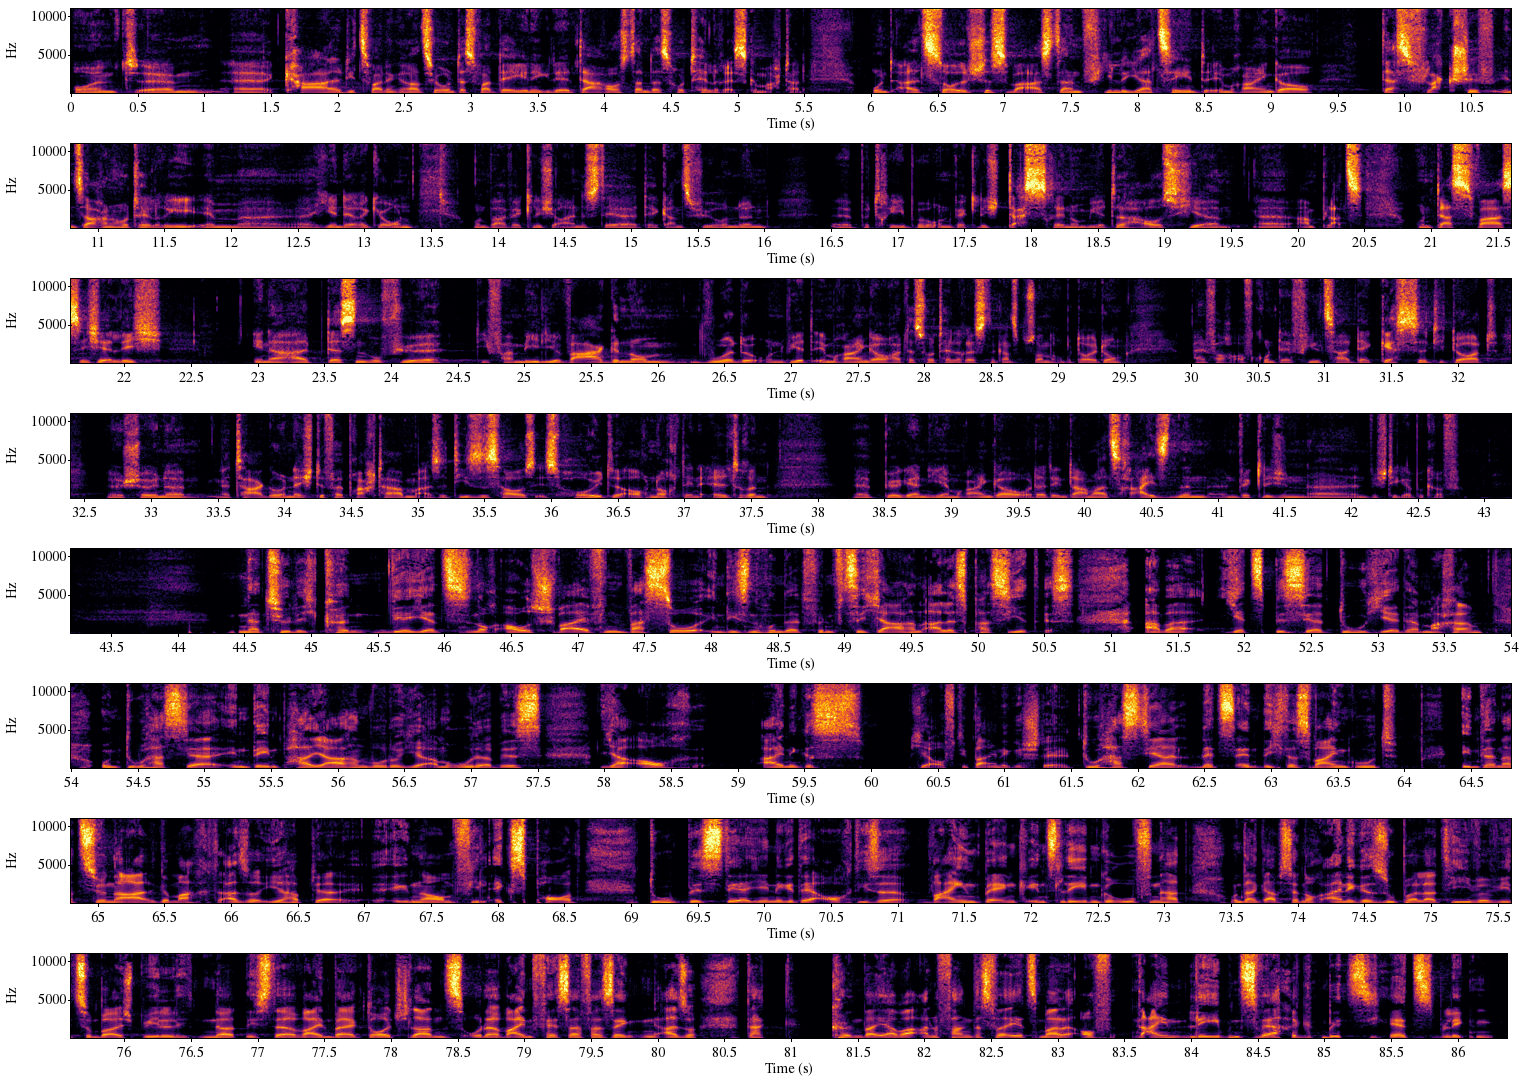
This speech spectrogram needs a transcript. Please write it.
Und ähm, äh, Karl, die zweite Generation, das war derjenige, der daraus dann das Hotelrest gemacht hat. Und als solches war es dann viele Jahrzehnte im Rheingau das Flaggschiff in Sachen Hotellerie im, äh, hier in der Region und war wirklich eines der, der ganz führenden äh, Betriebe und wirklich das renommierte Haus hier äh, am Platz. Und das war sicherlich innerhalb dessen, wofür die Familie wahrgenommen wurde und wird im Rheingau, hat das Hotelrest eine ganz besondere Bedeutung einfach aufgrund der Vielzahl der Gäste, die dort äh, schöne äh, Tage und Nächte verbracht haben. Also dieses Haus ist heute auch noch den älteren äh, Bürgern hier im Rheingau oder den damals Reisenden ein wirklich ein, ein wichtiger Begriff. Natürlich könnten wir jetzt noch ausschweifen, was so in diesen 150 Jahren alles passiert ist. Aber jetzt bist ja du hier der Macher und du hast ja in den paar Jahren, wo du hier am Ruder bist, ja auch einiges hier auf die Beine gestellt. Du hast ja letztendlich das Weingut international gemacht. Also ihr habt ja enorm viel Export. Du bist derjenige, der auch diese Weinbank ins Leben gerufen hat. Und dann gab es ja noch einige Superlative, wie zum Beispiel nördlichster Weinberg Deutschlands oder Weinfässer versenken. Also da können wir ja mal anfangen, dass wir jetzt mal auf dein Lebenswerk bis jetzt blicken.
